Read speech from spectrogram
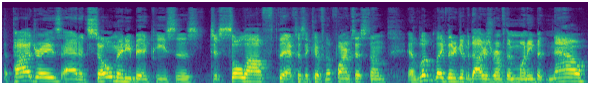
The Padres added so many big pieces, just sold off the excess they could from the farm system. It looked like they were giving the Dodgers a run for their money, but now,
